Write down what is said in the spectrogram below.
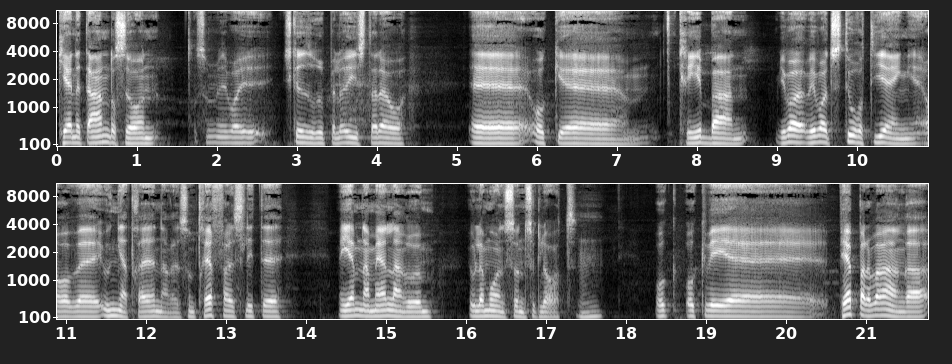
Kenneth Andersson som var i Skurup eller Ystad då. Eh, och eh, Kribban. Vi var, vi var ett stort gäng av eh, unga tränare som träffades lite med jämna mellanrum. Ola Månsson såklart. Mm. Och, och vi eh, peppade varandra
